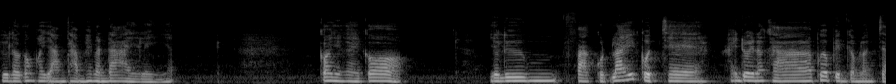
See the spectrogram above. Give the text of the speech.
คือเราต้องพยายามทำให้มันได้อะไรเงี้ย ก็ยังไงก็ อย่าลืมฝากกดไลค์กดแชร์ให้ด้วยนะคะ เพื่อเป็นกำลังใจ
